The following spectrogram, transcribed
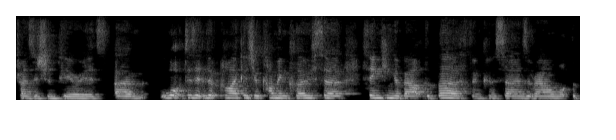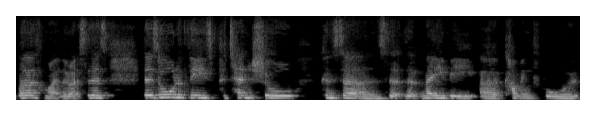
transition periods? Um, what does it look like as you're coming closer, thinking about the birth and concerns around what the birth might look like? So there's, there's all of these potential concerns that, that may be uh, coming forward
